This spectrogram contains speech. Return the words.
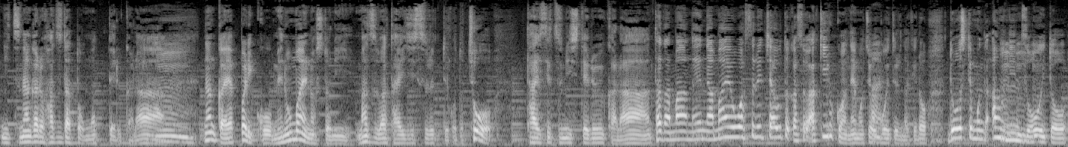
につながるはずだと思ってるから、うん。なんかやっぱりこう目の前の人にまずは対峙するっていうことを超大切にしてるからただまあね名前を忘れちゃうとかそういう秋広君はねもちろん覚えてるんだけど、どうしても会う人数多いと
